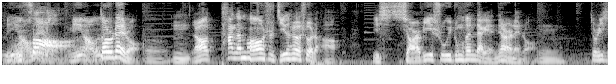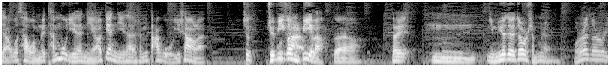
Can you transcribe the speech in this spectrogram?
民谣民谣的都是这种。嗯嗯，然后她男朋友是吉他社社长，一小二逼梳一中分戴个眼镜儿那种，嗯，就是一想，我操，我们这弹木吉他，你要电吉他，什么打鼓一上来就绝逼给我们毙了。对啊，所以，嗯，你们乐队都是什么人？我说都是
